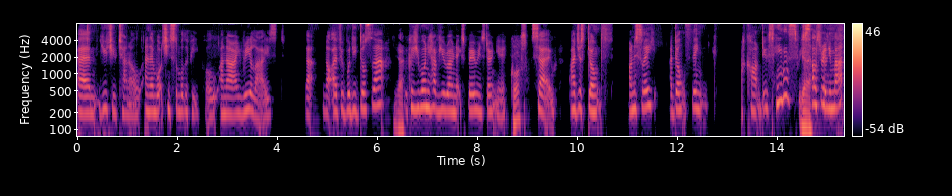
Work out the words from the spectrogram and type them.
um, YouTube channel, and then watching some other people, and I realised that not everybody does that yeah because you only have your own experience, don't you? of course So I just don't. Th- honestly, I don't think I can't do things, which Yeah. sounds really mad.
